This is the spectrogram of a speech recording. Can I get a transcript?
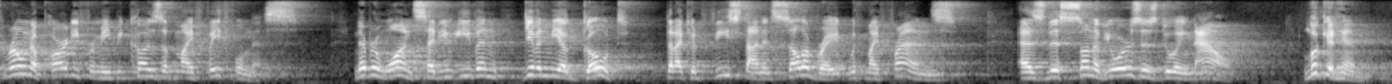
thrown a party for me because of my faithfulness. Never once have you even given me a goat that I could feast on and celebrate with my friends, as this son of yours is doing now. Look at him.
